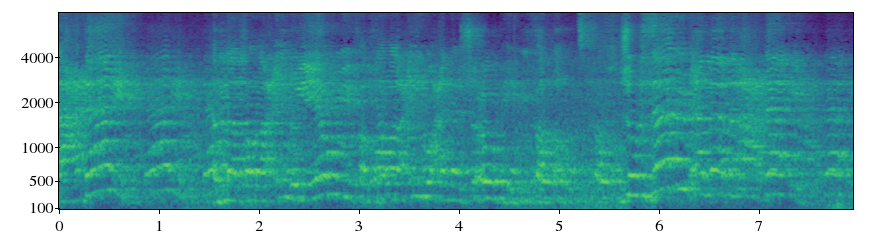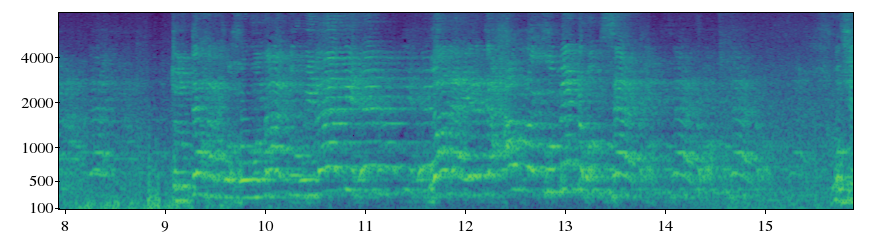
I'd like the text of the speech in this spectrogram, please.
أعدائهم. أما فراعين اليوم ففراعين على شعوبهم فقط. جرزان أمام أعدائهم. تنتهك حرمات بلادهم ولا يتحرك منهم ساكن. وفي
